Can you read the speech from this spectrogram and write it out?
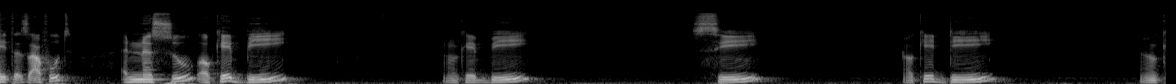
የተጻፉት እነሱ OK B OK B C ኦኬ ዲ ኦኬ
